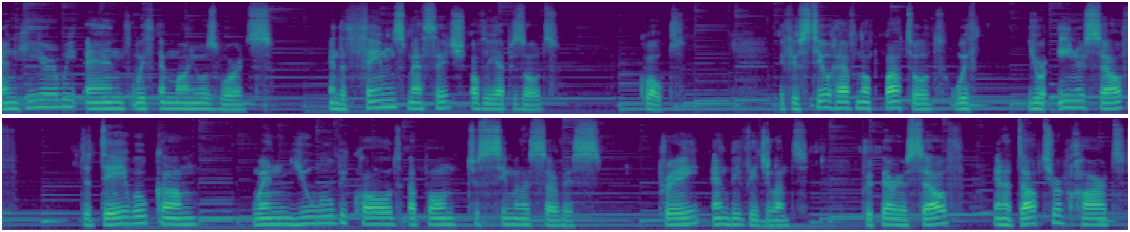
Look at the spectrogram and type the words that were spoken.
And here we end with Emmanuel's words and the theme's message of the episode. Quote, if you still have not battled with your inner self, the day will come when you will be called upon to similar service. Pray and be vigilant. Prepare yourself and adapt your heart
